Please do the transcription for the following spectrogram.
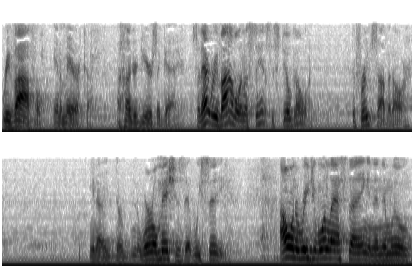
revival in America a hundred years ago. So that revival, in a sense, is still going the fruits of it are. You know, the, the world missions that we see. I want to read you one last thing, and then, then we'll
